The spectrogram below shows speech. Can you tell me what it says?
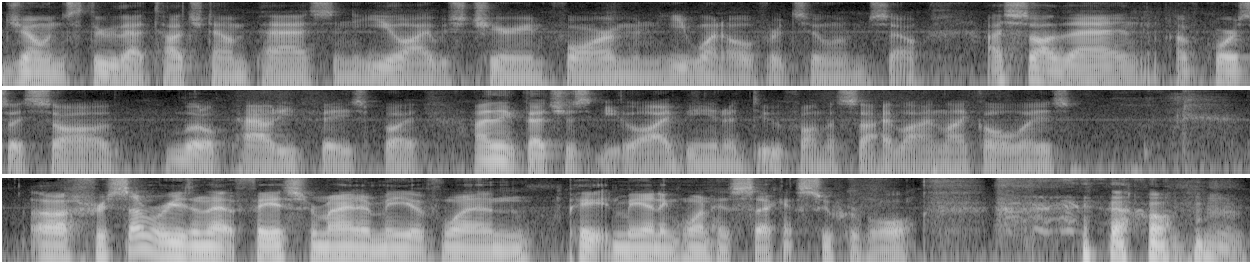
Jones threw that touchdown pass, and Eli was cheering for him, and he went over to him. So I saw that, and of course I saw a little pouty face, but I think that's just Eli being a doof on the sideline, like always. Uh, for some reason, that face reminded me of when Peyton Manning won his second Super Bowl. um,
